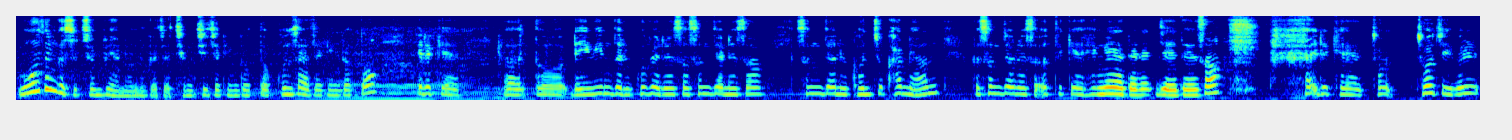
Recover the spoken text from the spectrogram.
모든 것을 준비해 놓는 거죠. 정치적인 것도 군사적인 것도 이렇게 어, 또 레위인들을 구별해서 성전에서 성전을 건축하면 그 성전에서 어떻게 행해야 되는지에 대해서 다 이렇게 조, 조직을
